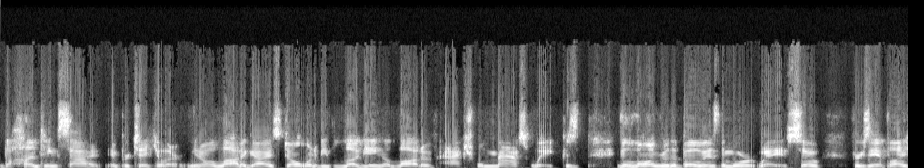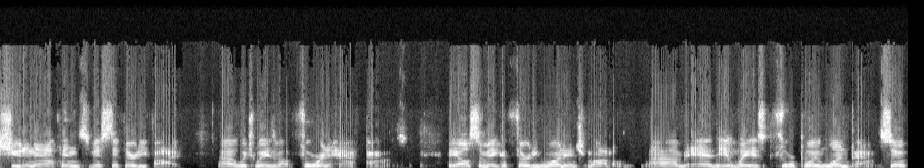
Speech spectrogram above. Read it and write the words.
the hunting side in particular, you know, a lot of guys don't want to be lugging a lot of actual mass weight because the longer the bow is, the more it weighs. So, for example, I shoot an Athens Vista 35, uh, which weighs about four and a half pounds. They also make a 31 inch model, um, and it weighs 4.1 pounds. So,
